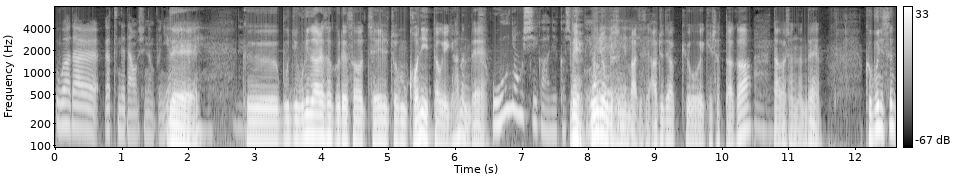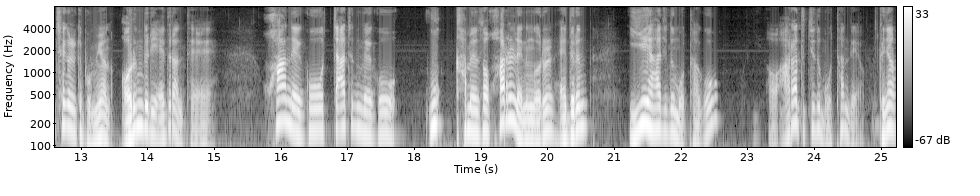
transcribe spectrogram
우아달 같은 데 나오시는 분이요? 네. 그 분이 우리나라에서 그래서 제일 좀 권위 있다고 얘기하는데 오은영 씨가 아닐까 네, 싶은데요. 오은영 네. 교수님 맞으세요. 아주대학교에 계셨다가 나가셨는데 그분이 쓴 책을 이렇게 보면 어른들이 애들한테 화내고 짜증내고 욱 하면서 화를 내는 거를 애들은 이해하지도 못하고 어, 알아듣지도 못한대요. 그냥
